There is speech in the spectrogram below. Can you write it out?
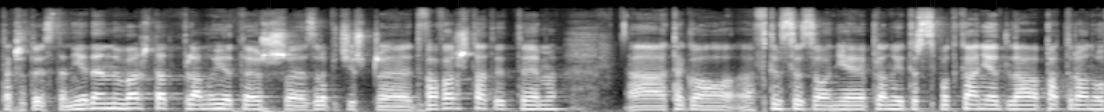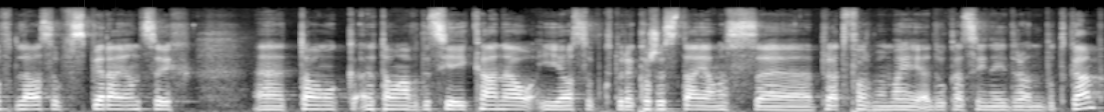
Także to jest ten jeden warsztat. Planuję też zrobić jeszcze dwa warsztaty tym tego w tym sezonie. Planuję też spotkanie dla patronów, dla osób wspierających tą, tą audycję i kanał i osób, które korzystają z e, platformy mojej edukacyjnej Drone Bootcamp.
